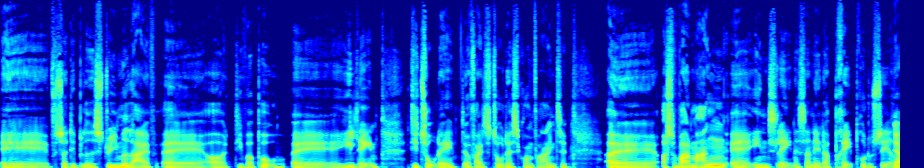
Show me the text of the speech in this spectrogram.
øh, så det blev streamet live, øh, og de var på øh, hele dagen, de to dage. Det var faktisk to dages konference. Øh, og så var mange af indslagene så netop præproduceret, ja.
